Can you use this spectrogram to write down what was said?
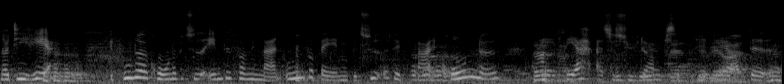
Når de her, 100 kroner betyder intet for min mand. Uden for banen betyder det bare en krone noget. Det, det er altså sygdom, simpelthen, det er opdaget.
